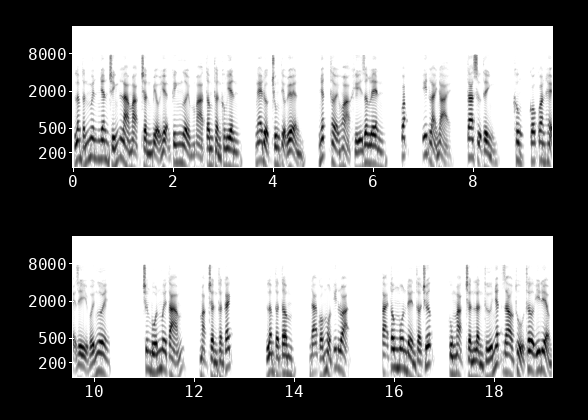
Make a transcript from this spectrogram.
Lâm Tấn nguyên nhân chính là Mạc Trần biểu hiện kinh người mà tâm thần không yên, nghe được Trung Tiểu huyện, nhất thời hỏa khí dâng lên, quắc, ít lại nhải, ta sự tình, không có quan hệ gì với ngươi. Chương 48, Mạc Trần thần cách. Lâm Tấn Tâm, đã có một ít loạn. Tại tông môn đền thờ trước, cùng Mạc Trần lần thứ nhất giao thủ thơ ý điểm,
